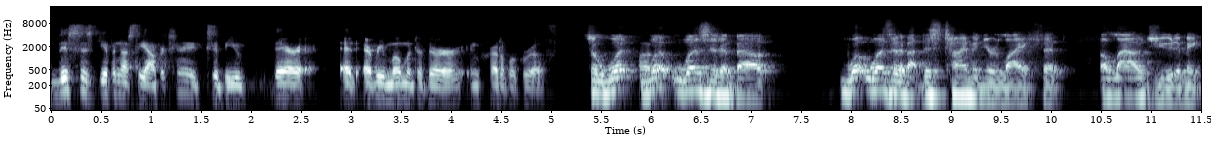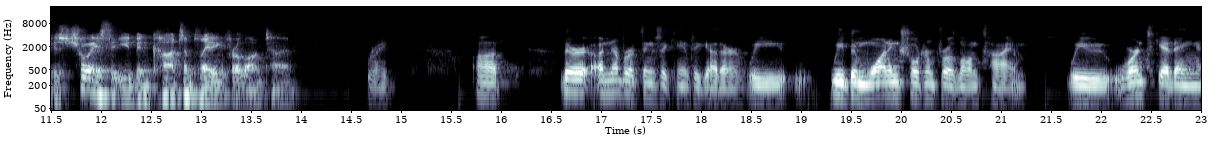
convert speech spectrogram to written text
this has given us the opportunity to be there at every moment of their incredible growth. So what uh, what was it about what was it about this time in your life that allowed you to make this choice that you'd been contemplating for a long time? Right. Uh, there are a number of things that came together. We we've been wanting children for a long time. We weren't getting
